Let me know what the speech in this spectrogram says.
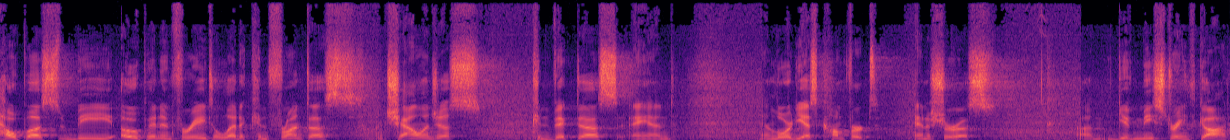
Help us be open and free to let it confront us, challenge us, convict us, and, and Lord, yes, comfort and assure us. Um, give me strength, God,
